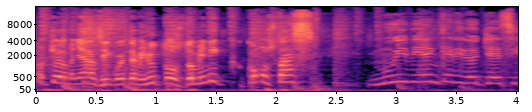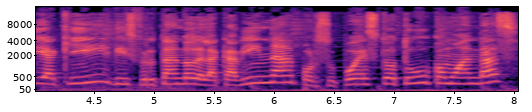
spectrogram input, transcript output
8 de la mañana, 50 minutos. Dominique, ¿cómo estás? Muy bien, querido Jesse, aquí disfrutando de la cabina, por supuesto. ¿Tú cómo andas?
